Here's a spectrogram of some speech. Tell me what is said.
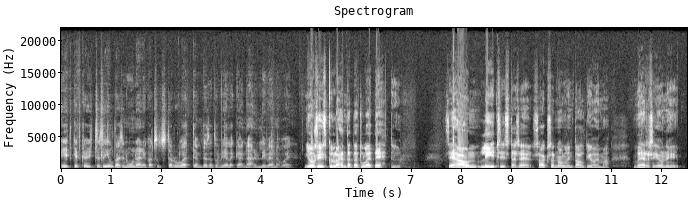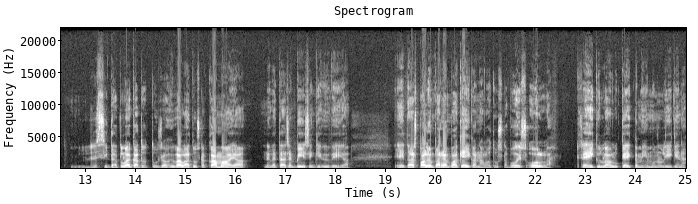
itketkö itsesi iltaisin uneen ja katsot sitä rulettia, mitä sä et ole vieläkään nähnyt livenä vai? joo siis kyllähän tätä tulee tehtyä. Sehän on Leedsistä se Saksan Ollin taltioima versio, niin sitä tulee katsottua. Se on hyvälaatuista kamaa ja ne vetää sen biisinkin hyvin ja ei taas paljon parempaa keikan aloitusta voisi olla. Se ei kyllä ollut keikka, mihin mun oli ikinä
